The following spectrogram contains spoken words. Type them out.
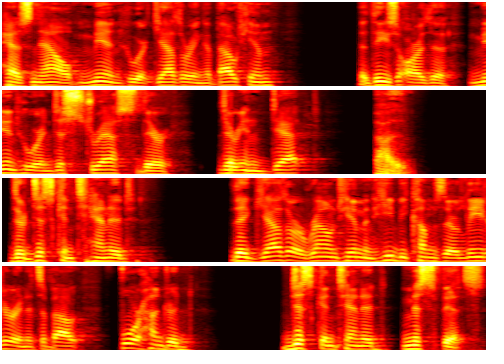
has now men who are gathering about him. These are the men who are in distress, they're, they're in debt, uh, they're discontented. They gather around him, and he becomes their leader, and it's about 400 discontented misfits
